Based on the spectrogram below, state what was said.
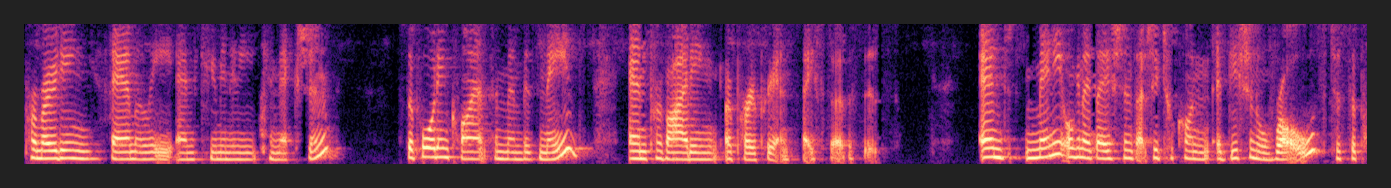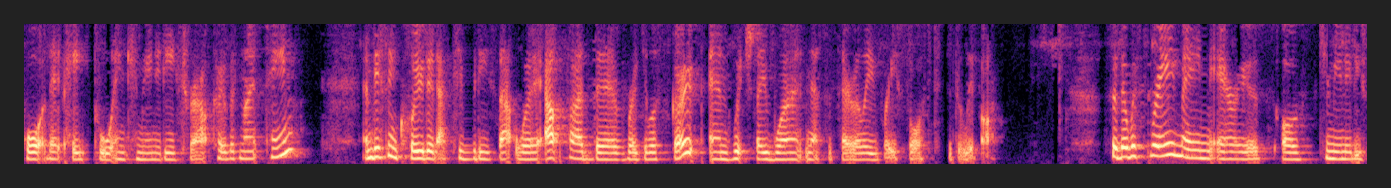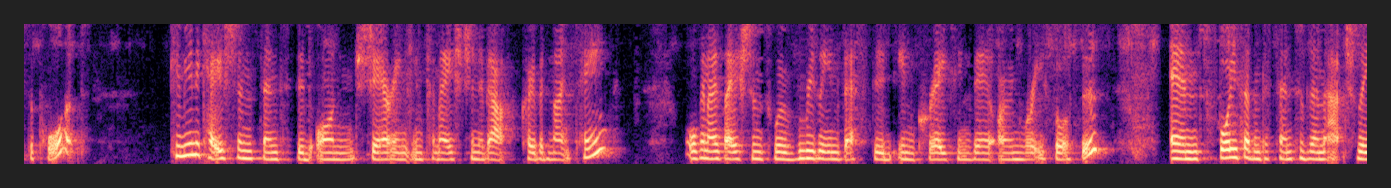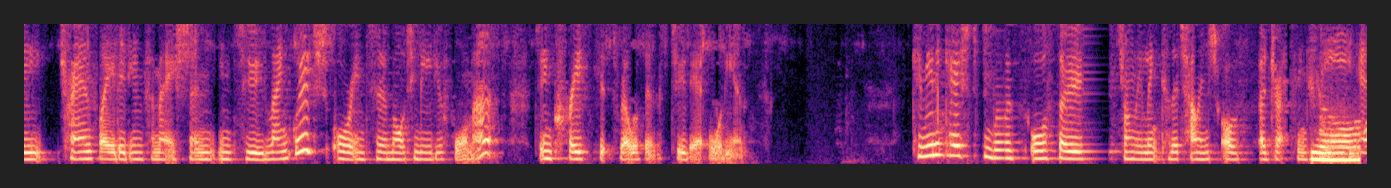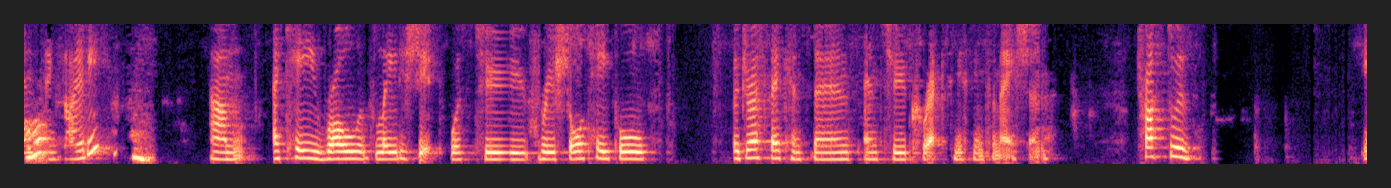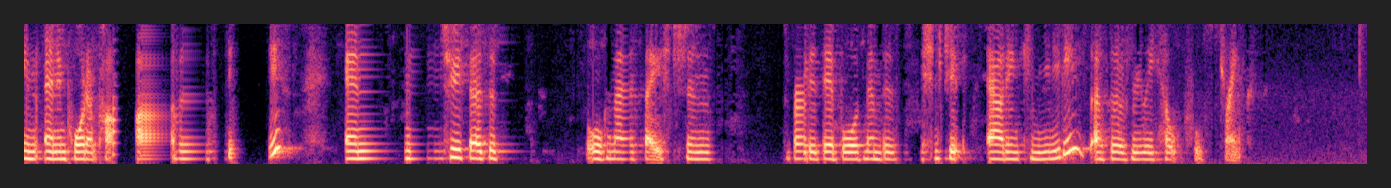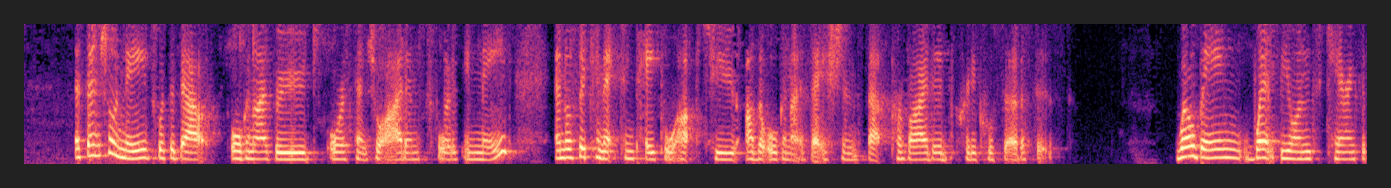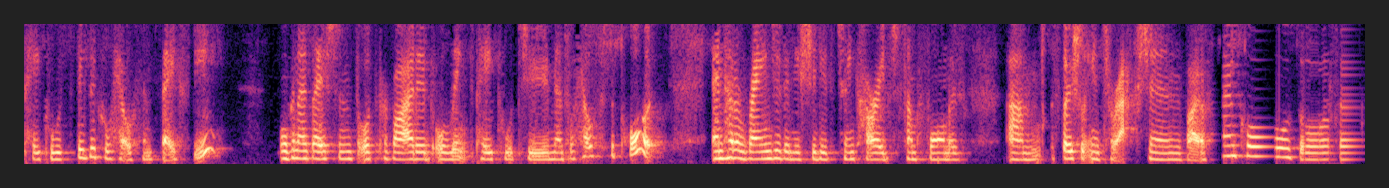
promoting family and community connection, supporting clients and members' needs, and providing appropriate and safe services. And many organisations actually took on additional roles to support their people and community throughout COVID 19. And this included activities that were outside their regular scope and which they weren't necessarily resourced to deliver. So there were three main areas of community support. Communication centred on sharing information about COVID 19. Organisations were really invested in creating their own resources, and 47% of them actually translated information into language or into multimedia formats to increase its relevance to their audience. Communication was also strongly linked to the challenge of addressing fear yeah. and anxiety. Um, a key role of leadership was to reassure people, address their concerns, and to correct misinformation. Trust was in, an important part of this, and two thirds of organisations rated their board members' relationships out in communities as a really helpful strength. Essential needs was about organised food or essential items for those in need and also connecting people up to other organisations that provided critical services. Wellbeing went beyond caring for people's physical health and safety. Organisations also provided or linked people to mental health support and had a range of initiatives to encourage some form of um, social interaction via phone calls or social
